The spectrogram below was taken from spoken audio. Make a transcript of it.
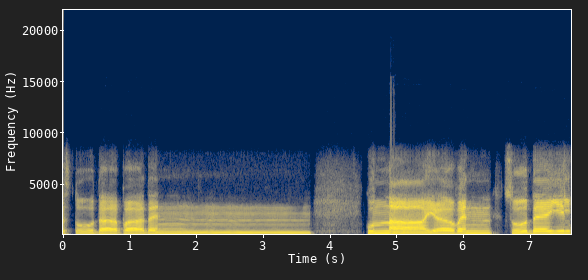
സ്തുതപദൻ. കുന്നായവൻ സുതയിൽ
